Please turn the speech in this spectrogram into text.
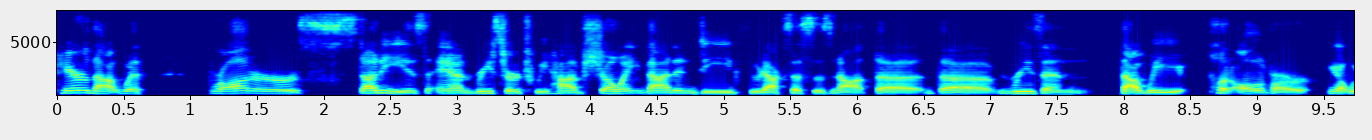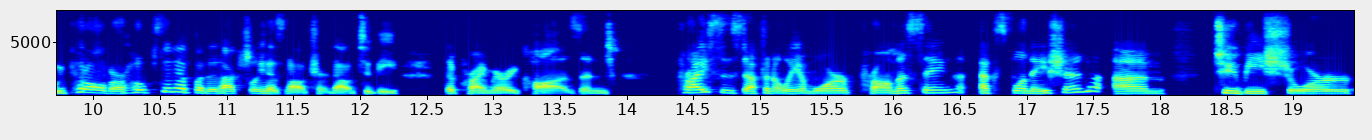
pair that with broader studies and research we have showing that indeed food access is not the the reason that we put all of our you know we put all of our hopes in it but it actually has not turned out to be the primary cause and price is definitely a more promising explanation um, to be sure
